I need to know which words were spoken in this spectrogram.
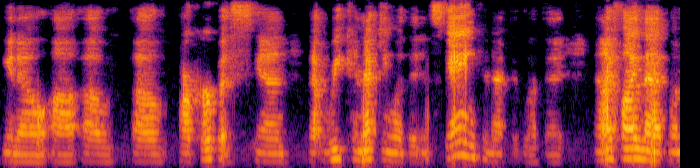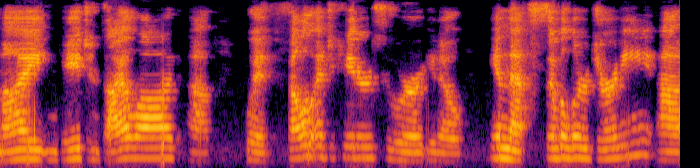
you know uh, of of our purpose and that reconnecting with it and staying connected with it. And I find that when I engage in dialogue. Uh, with fellow educators who are, you know, in that similar journey. Uh,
